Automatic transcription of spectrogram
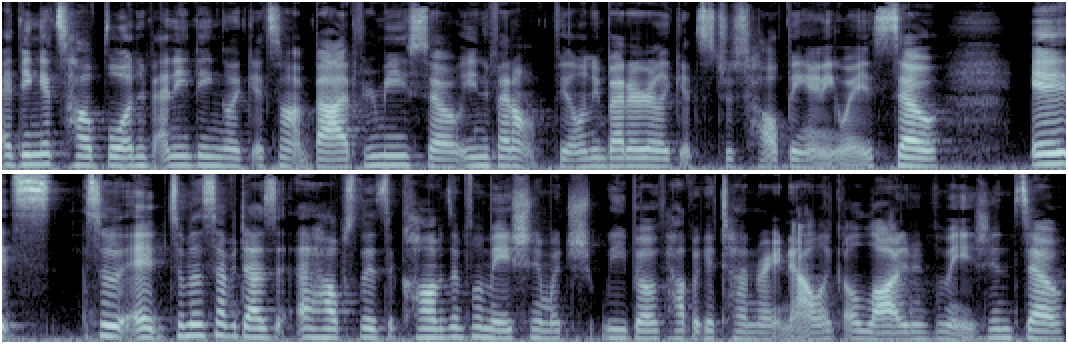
I think it's helpful. And if anything, like it's not bad for me. So even if I don't feel any better, like it's just helping anyways. So it's so it, some of the stuff it does it helps with it calms inflammation which we both have like a ton right now like a lot of inflammation so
